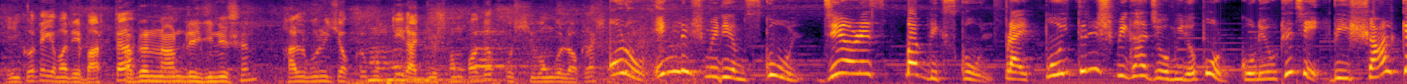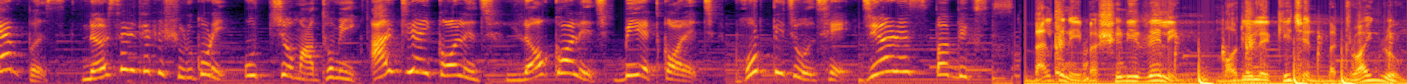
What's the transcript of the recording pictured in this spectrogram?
এই কথাই আমাদের বার্তা। আপনার নাম রেজিনেশন? ফাল্গুনী চক্রবর্তী রাজ্য সম্পাদক পশ্চিমবঙ্গ লকলা বড় English medium school JRS public school. প্রায় পঁয়ত্রিশ বিঘা জমির ওপর গড়ে উঠেছে বিশাল ক্যাম্পাস। নার্সারি থেকে শুরু করে উচ্চ মাধ্যমিক ITI college law college BEd college ভর্তি চলছে জেআরএস পাবলিক ব্যালকনি বা সিঁড়ির রেলিং মডিউলার কিচেন বা ড্রয়িং রুম।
